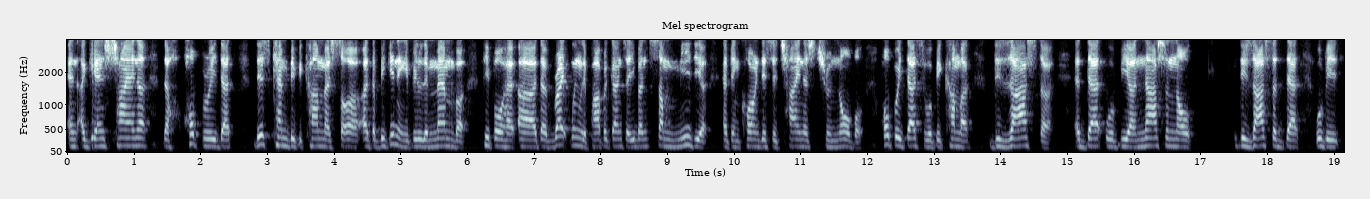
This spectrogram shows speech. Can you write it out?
and against China the hopefully that this can be become a so at the beginning if you remember people had uh, the right wing Republicans or even some media have been calling this a China's Chernobyl. Hopefully that will become a disaster that will be a national disaster that will be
